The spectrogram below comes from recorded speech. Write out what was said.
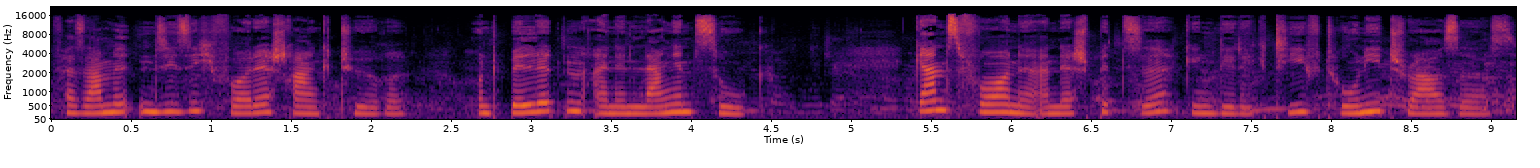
versammelten sie sich vor der Schranktüre und bildeten einen langen Zug. Ganz vorne an der Spitze ging Detektiv Tony Trousers.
